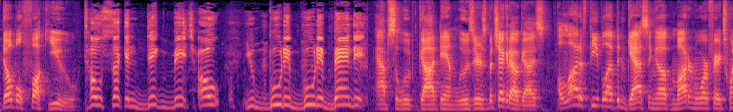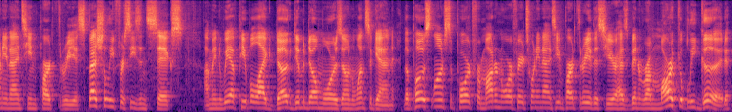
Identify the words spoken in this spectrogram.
double fuck you. Toe sucking dick bitch hoe. You booty booty bandit. Absolute goddamn losers. But check it out, guys. A lot of people have been gassing up Modern Warfare 2019 Part 3, especially for Season 6. I mean, we have people like Doug Dimmadome Warzone once again. The post-launch support for Modern Warfare 2019 Part 3 this year has been remarkably good.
